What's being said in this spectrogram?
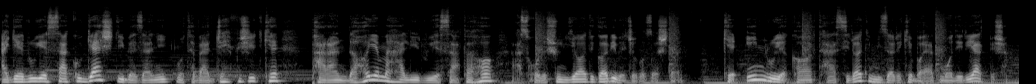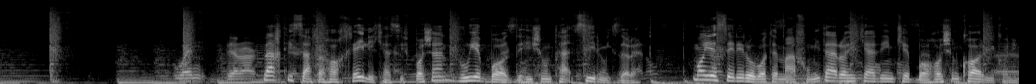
اگر روی سکو گشتی بزنید متوجه میشید که پرنده های محلی روی صفحه ها از خودشون یادگاری به جا گذاشتن که این روی کار تاثیراتی می‌ذاره که باید مدیریت بشن. وقتی صفحه ها خیلی کثیف باشن روی بازدهیشون تاثیر می‌گذاره. ما یه سری ربات مفهومی طراحی کردیم که باهاشون کار می‌کنیم.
